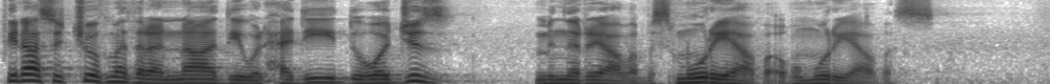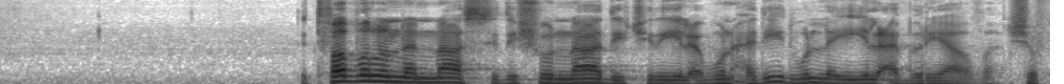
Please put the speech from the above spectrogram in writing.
في ناس تشوف مثلا النادي والحديد هو جزء من الرياضة بس مو رياضة هو مو رياضة تفضل إن الناس يدشون نادي كذي يلعبون حديد ولا يلعب رياضة؟ شوف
